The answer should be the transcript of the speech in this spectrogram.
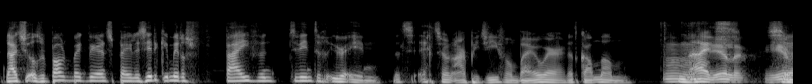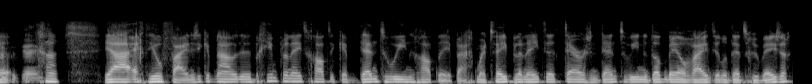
Knights of the Old Republic ben ik weer aan het spelen. Zit ik inmiddels 25 uur in. Dat is echt zo'n RPG van BioWare. Dat kan dan. Mm, Nice. Heerlijk, Dus, ga- ja, echt heel fijn. Dus ik heb nou de beginplaneet gehad. Ik heb Dantooine gehad. Nee, ik heb eigenlijk maar twee planeten. Terrace en Dantooine. Dat ben je al 25, 30 uur bezig.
